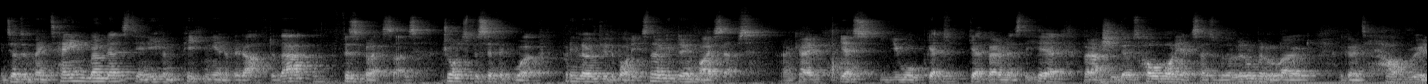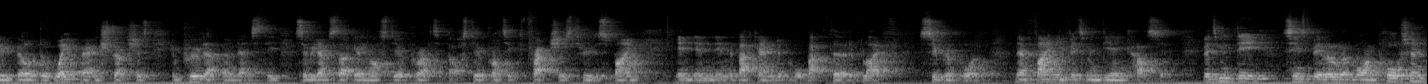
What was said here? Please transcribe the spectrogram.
In terms of maintaining bone density and even peaking in a bit after that, physical exercise, joint specific work, putting load through the body. It's no good doing biceps, okay? Yes, you will get, get bone density here, but actually those whole body exercises with a little bit of load are going to help really build the weight bearing structures, improve that bone density so we don't start getting osteoporotic, osteoporotic fractures through the spine in, in, in the back end or back third of life. Super important. Then finally, vitamin D and calcium. Vitamin D seems to be a little bit more important,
